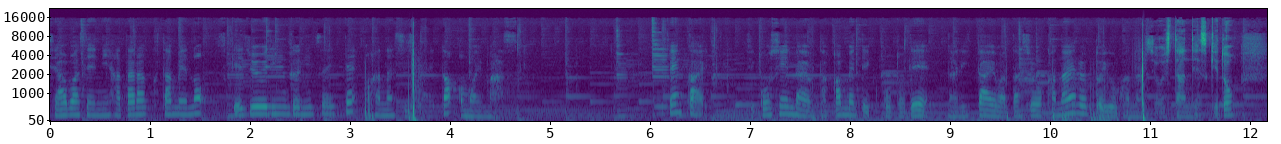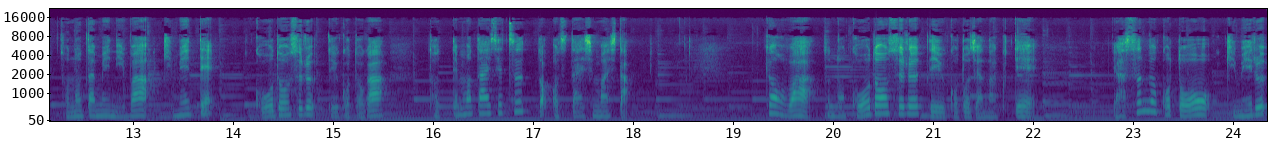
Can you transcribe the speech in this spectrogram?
幸せに働くためのスケジューリングについてお話ししたいと思います。前回自己信頼を高めていくことでなりたい私を叶えるというお話をしたんですけどそのためには決めて行動するということがとっても大切とお伝えしました。今日はその行動するっていうことじゃなくて休むことを決める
